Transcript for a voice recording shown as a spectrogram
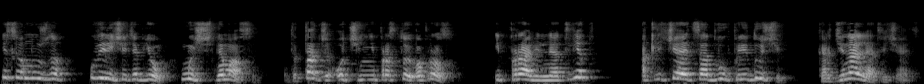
если вам нужно увеличить объем мышечной массы. Это также очень непростой вопрос. И правильный ответ отличается от двух предыдущих. Кардинально отличается.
